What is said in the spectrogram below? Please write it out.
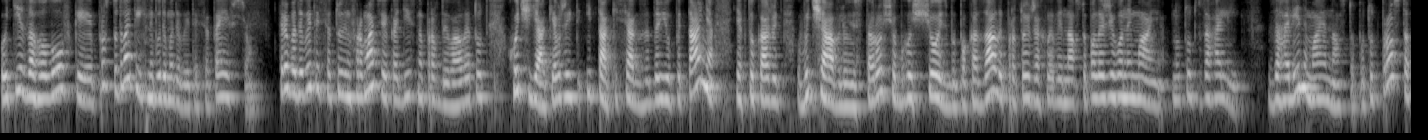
Оті заголовки, просто давайте їх не будемо дивитися, та і все. Треба дивитися ту інформацію, яка дійсно правдива. Але тут, хоч як, я вже і так і сяк задаю питання, як то кажуть, вичавлюю старо, щоб його щось би показали про той жахливий наступ, але ж його немає. Ну тут взагалі, взагалі немає наступу. Тут просто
